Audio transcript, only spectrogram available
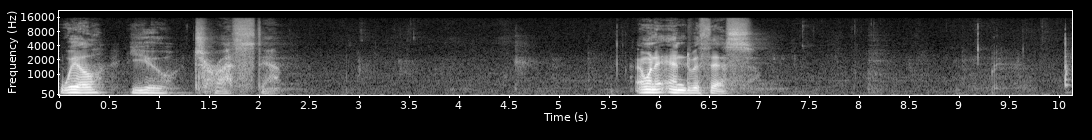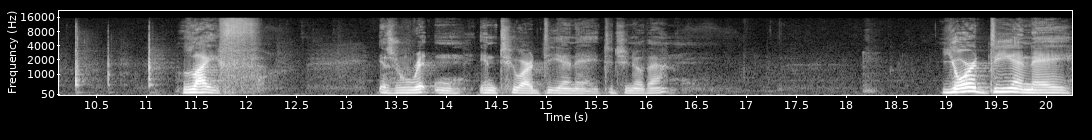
Will you trust Him? I want to end with this. Life is written into our DNA. Did you know that? Your DNA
